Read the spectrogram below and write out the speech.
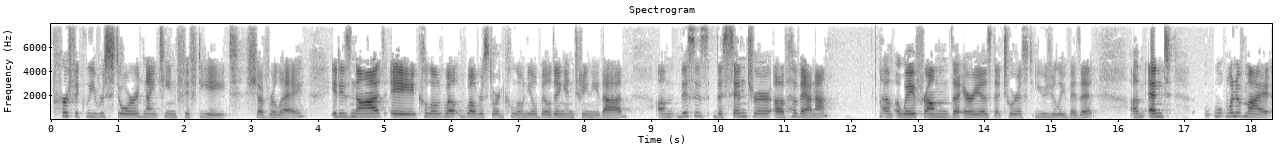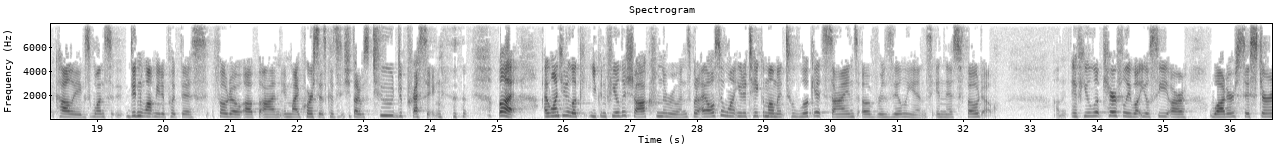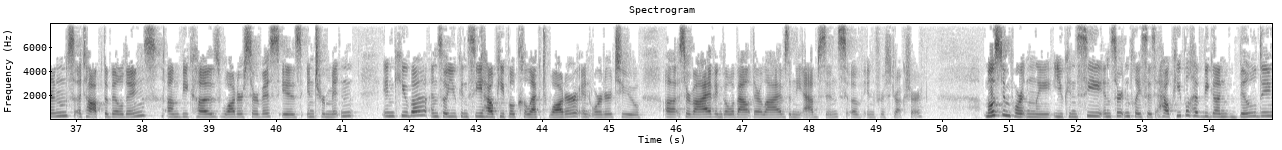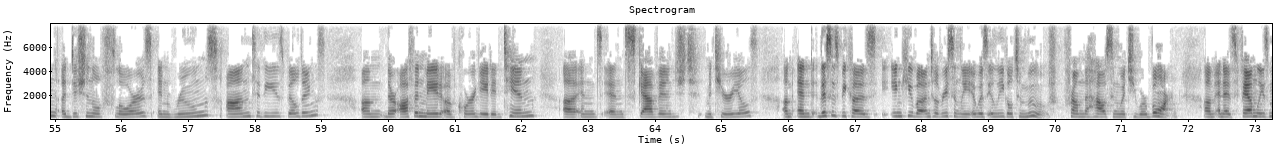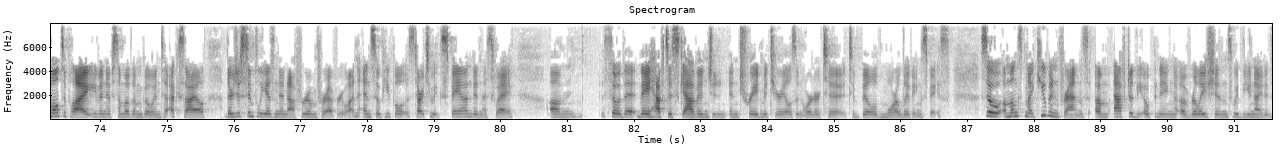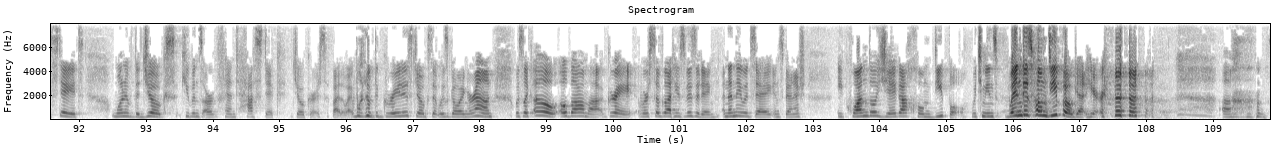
perfectly restored 1958 Chevrolet. It is not a well, well restored colonial building in Trinidad. Um, this is the center of Havana, um, away from the areas that tourists usually visit. Um, and one of my colleagues once didn't want me to put this photo up on in my courses because she thought it was too depressing. but I want you to look, you can feel the shock from the ruins, but I also want you to take a moment to look at signs of resilience in this photo. Um, if you look carefully, what you'll see are water cisterns atop the buildings um, because water service is intermittent in Cuba, and so you can see how people collect water in order to uh, survive and go about their lives in the absence of infrastructure. Most importantly, you can see in certain places how people have begun building additional floors and rooms onto these buildings. Um, they're often made of corrugated tin uh, and, and scavenged materials. Um, and this is because in Cuba, until recently, it was illegal to move from the house in which you were born. Um, and as families multiply, even if some of them go into exile, there just simply isn't enough room for everyone. And so people start to expand in this way. Um, so that they have to scavenge and, and, trade materials in order to, to build more living space. So, amongst my Cuban friends, um, after the opening of relations with the United States, one of the jokes, Cubans are fantastic jokers, by the way. One of the greatest jokes that was going around was like, oh, Obama, great, we're so glad he's visiting. And then they would say in Spanish, ¿Y cuando llega Home Depot? Which means, when does Home Depot get here? um,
